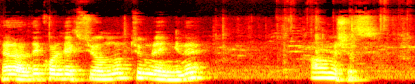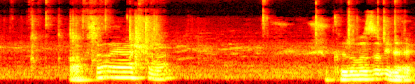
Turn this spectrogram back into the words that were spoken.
Herhalde koleksiyonunun tüm rengini almışız. Baksana ya şuna. Şu kırmızı bir de.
